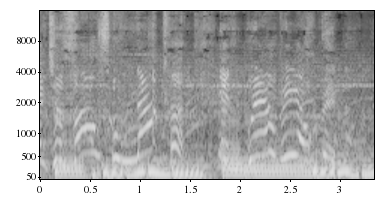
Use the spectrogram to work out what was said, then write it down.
And to those who knock, it will be open.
